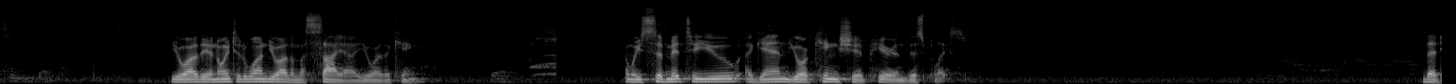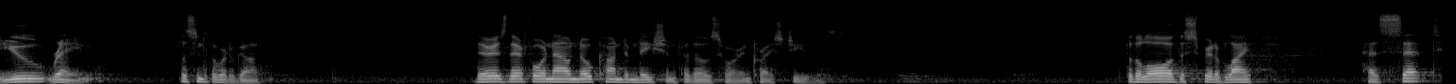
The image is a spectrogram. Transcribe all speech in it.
Jesus. You are the anointed one, you are the Messiah, you are the King. Yes. And we submit to you again your kingship here in this place. That you reign. Listen to the word of God. There is therefore now no condemnation for those who are in Christ Jesus. For the law of the Spirit of life has set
